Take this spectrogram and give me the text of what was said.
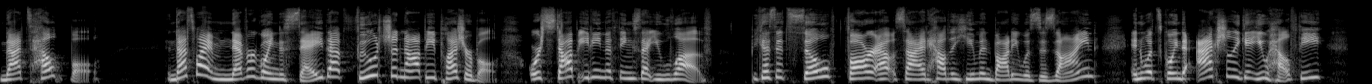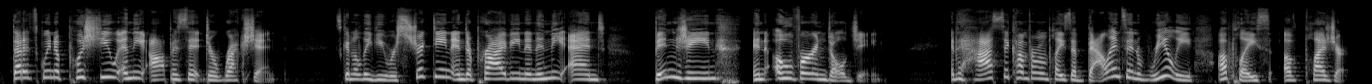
that's helpful. And that's why I'm never going to say that food should not be pleasurable or stop eating the things that you love because it's so far outside how the human body was designed and what's going to actually get you healthy that it's going to push you in the opposite direction. It's going to leave you restricting and depriving, and in the end, binging and overindulging. It has to come from a place of balance and really a place of pleasure.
